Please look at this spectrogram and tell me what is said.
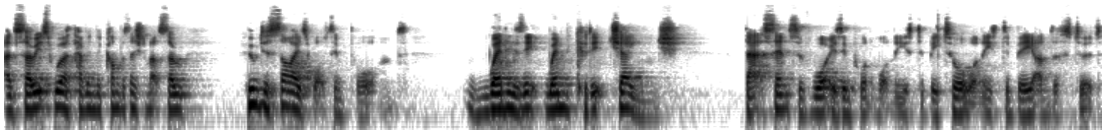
And so it's worth having the conversation about so who decides what's important? When is it when could it change that sense of what is important, what needs to be taught, what needs to be understood,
